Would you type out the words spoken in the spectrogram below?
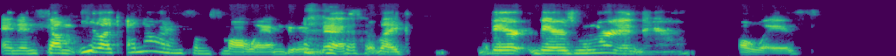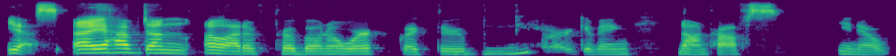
and in some you're like, I know in some small way I'm doing this, but like there there's more in there always. Yes, I have done a lot of pro bono work, like through mm-hmm. PR, giving nonprofits, you know,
